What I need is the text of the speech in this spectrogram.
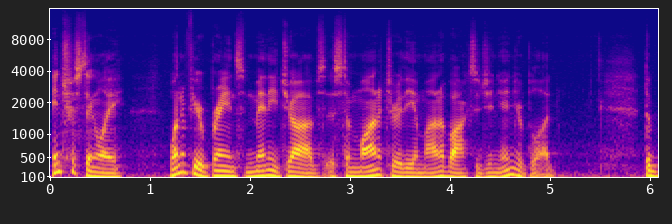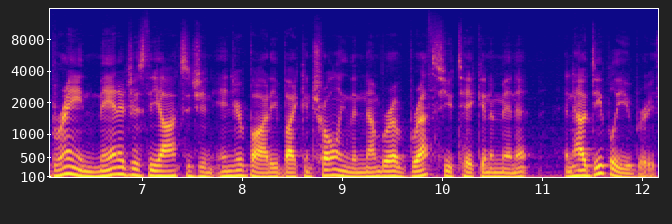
Interestingly, one of your brain's many jobs is to monitor the amount of oxygen in your blood. The brain manages the oxygen in your body by controlling the number of breaths you take in a minute and how deeply you breathe.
